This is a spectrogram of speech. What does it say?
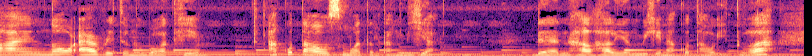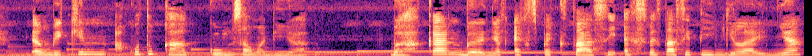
I know everything about him. Aku tahu semua tentang dia. Dan hal-hal yang bikin aku tahu itulah yang bikin aku tuh kagum sama dia. Bahkan banyak ekspektasi-ekspektasi tinggi lainnya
